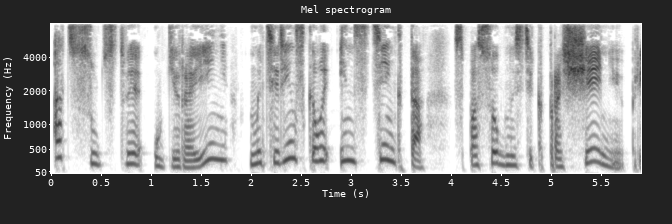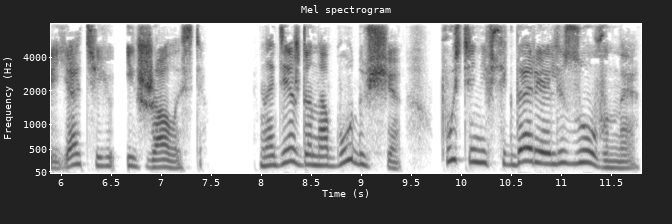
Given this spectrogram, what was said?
отсутствия у героини материнского инстинкта, способности к прощению, приятию и жалости. Надежда на будущее, пусть и не всегда реализованная,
